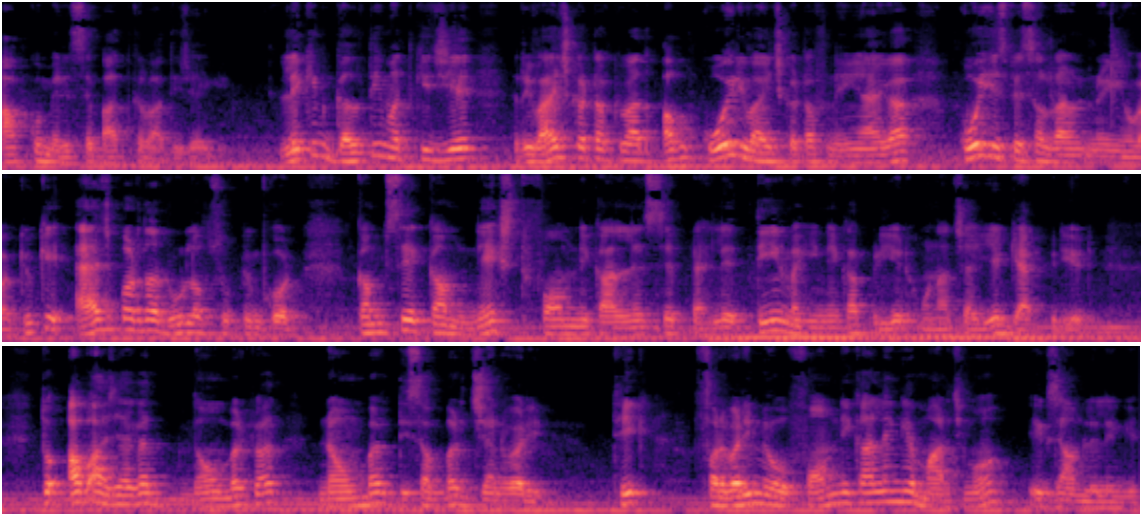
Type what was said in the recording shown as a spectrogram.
आपको मेरे से बात करवा दी जाएगी। लेकिन गलती मत कीजिए रिवाइज कट ऑफ़ के बाद अब कोई रिवाइज कट ऑफ़ नहीं आएगा, कोई स्पेशल राउंड नहीं होगा, क्योंकि as per the rule of supreme court कम से कम नेक्स्ट फॉर्म निकालने से पहले तीन महीने का पीरियड होना चाहिए गैप पीरियड तो अब आ जाएगा नवंबर के बाद, नवंबर, दिसंबर, जनवरी, ठीक? फरवरी में वो फॉर्म निकालेंगे, मार्च में वो एग्ज़ाम ले लेंगे।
